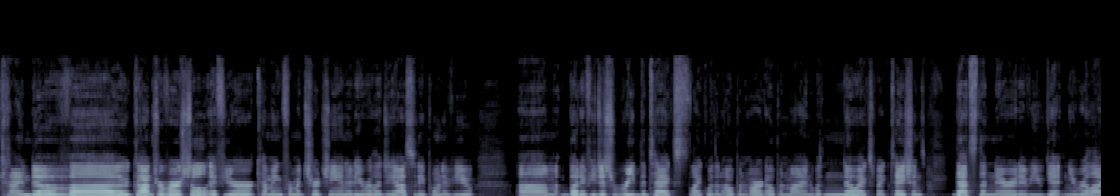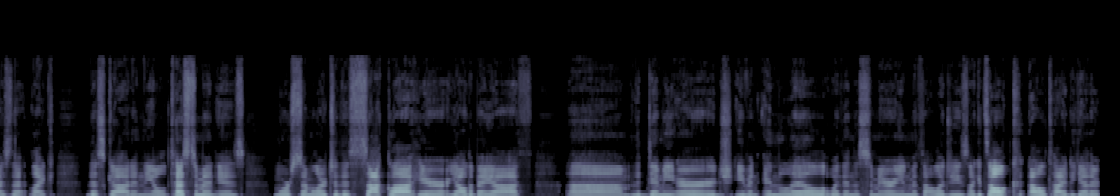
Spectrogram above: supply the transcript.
kind of uh, controversial if you're coming from a churchianity religiosity point of view. Um, but if you just read the text like with an open heart, open mind, with no expectations, that's the narrative you get, and you realize that like this God in the Old Testament is more similar to this Sakla here, Yaldabaoth, um, the Demiurge, even Enlil within the Sumerian mythologies. Like it's all all tied together.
